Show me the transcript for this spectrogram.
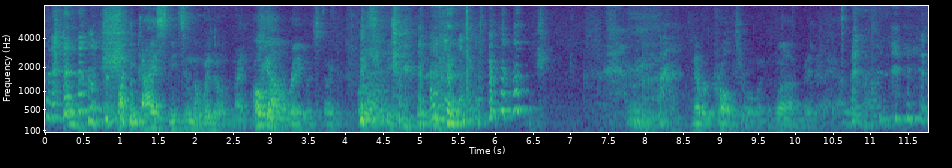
What guy sneaks in the window at night? Oh, yeah, a rapist. or- or a thief. Never crawled through a window, well, maybe I have.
